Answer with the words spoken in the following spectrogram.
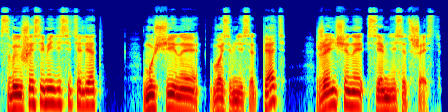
свыше 70 лет, мужчины 85, женщины 76.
